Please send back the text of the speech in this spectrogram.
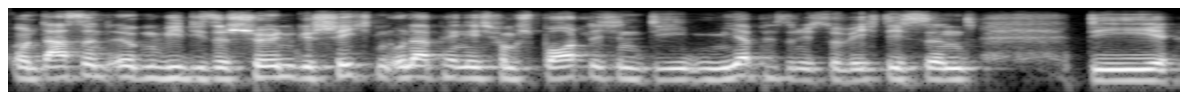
Und das sind irgendwie diese schönen Geschichten, unabhängig vom Sportlichen, die mir persönlich so wichtig sind, die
